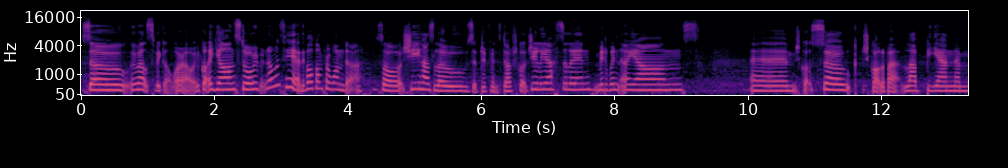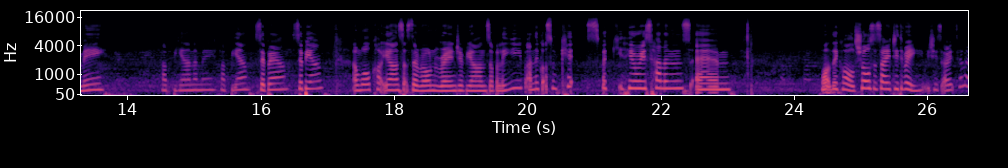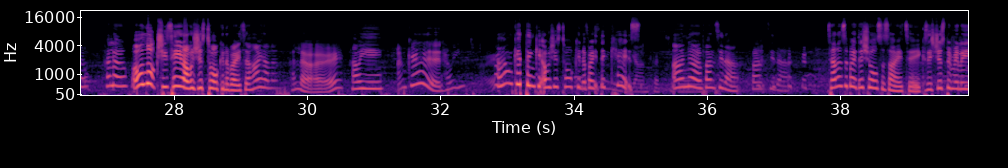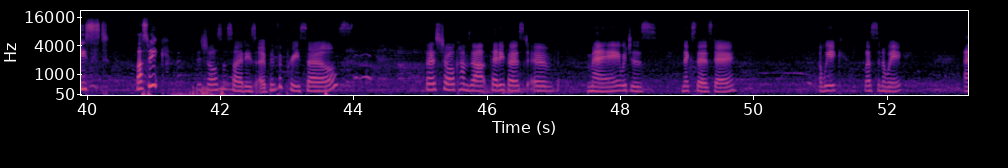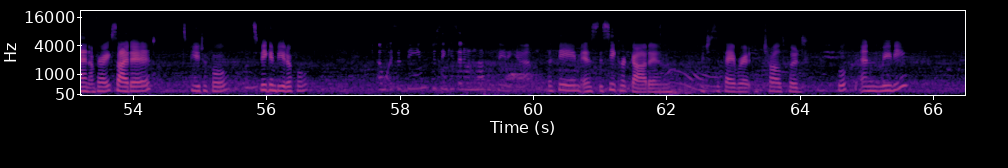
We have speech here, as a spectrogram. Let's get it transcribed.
So who else have we got? Where are we? We've got a yarn story, but no one's here. They've all gone for a wander. So she has loads of different stuff. She's got Julie Asselin, Midwinter Yarns. Um, she's got Soak. She's got about La Bien Aimée. La Bien Aimée? Labian? Sibian? Sibian? And Walcot Yarns. That's their own range of yarns, I believe. And they've got some kits for Curious Helen's. Um, what are they called? Shawl Society 3, which is out. Hello. Hello. Oh, look, she's here. I was just talking about her. Hi, Helen. Hello. How are you? I'm good. How are you? I'm good, thank you. I was just talking about the kits. I know, fancy that. Fancy that. Tell us about the Shawl Society because it's just been released last week. The Shawl Society is open for pre-sales. First show comes out 31st of May, which is next Thursday. A week, less than a week. And I'm very excited. It's beautiful. It's big and beautiful. And what is the theme? Just in case anyone hasn't seen it yet. The theme is The Secret Garden, which is a favorite childhood book and movie.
